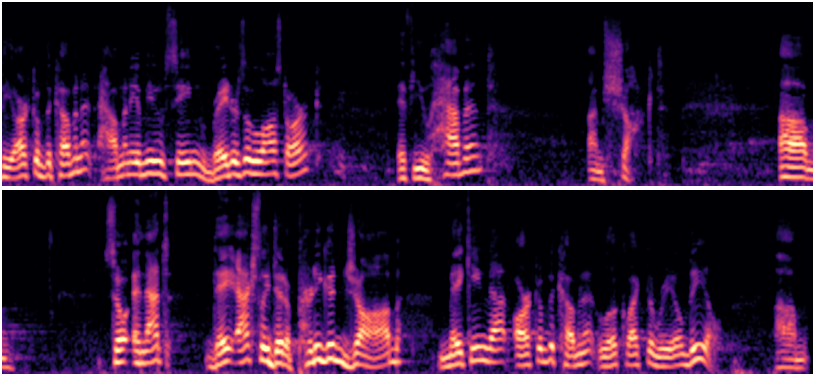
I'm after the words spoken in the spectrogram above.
the Ark of the Covenant. How many of you have seen Raiders of the Lost Ark? If you haven't, I'm shocked. Um, so, and that they actually did a pretty good job making that Ark of the Covenant look like the real deal. Um,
